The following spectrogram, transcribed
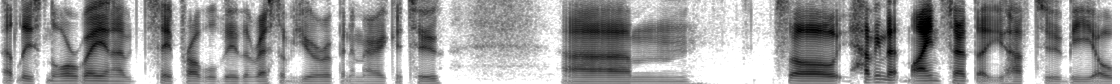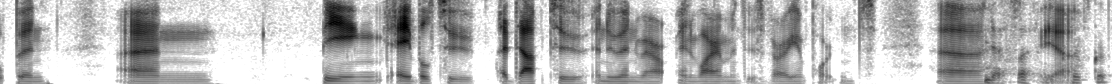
at least Norway and I would say probably the rest of Europe and America too. Um, so having that mindset that you have to be open and being able to adapt to a new envir- environment is very important. Uh, Yes, I think yeah. that's good.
